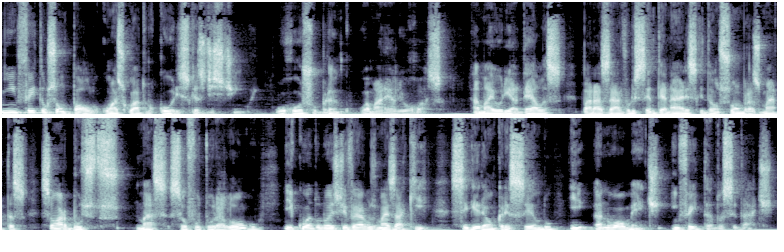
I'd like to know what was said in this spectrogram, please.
e enfeitam São Paulo com as quatro cores que as distinguem: o roxo, o branco, o amarelo e o rosa. A maioria delas, para as árvores centenárias que dão sombra às matas, são arbustos, mas seu futuro é longo e quando não estivermos mais aqui, seguirão crescendo e anualmente enfeitando a cidade.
